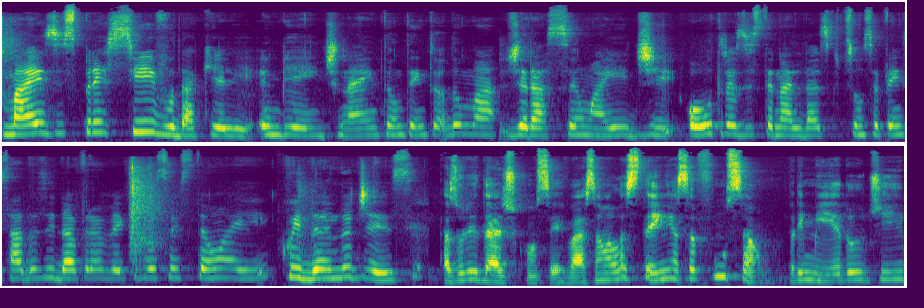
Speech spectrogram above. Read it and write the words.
mais expressivo daquele ambiente, né? Então tem toda uma geração aí de outras externalidades que precisam ser pensadas e dá para ver que vocês estão aí cuidando disso. As unidades de conservação elas têm essa função, primeiro de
